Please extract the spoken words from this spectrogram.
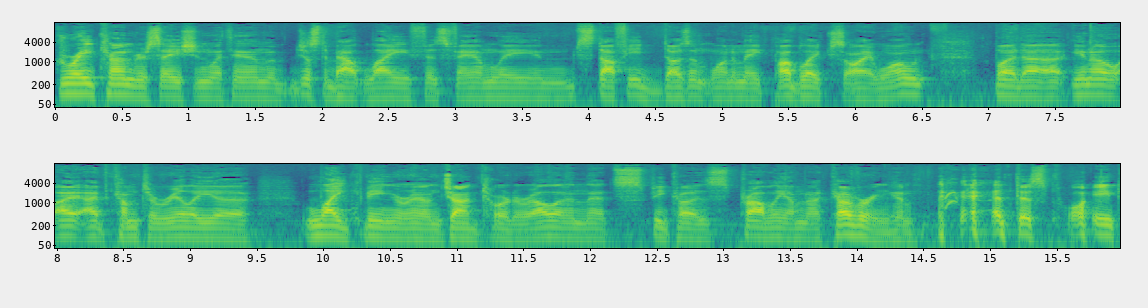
Great conversation with him, just about life, his family, and stuff he doesn't want to make public, so I won't. But uh, you know, I, have come to really uh, like being around John Tortorella, and that's because probably I'm not covering him at this point.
